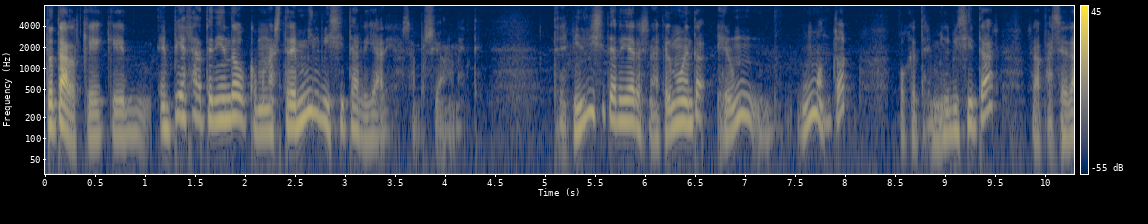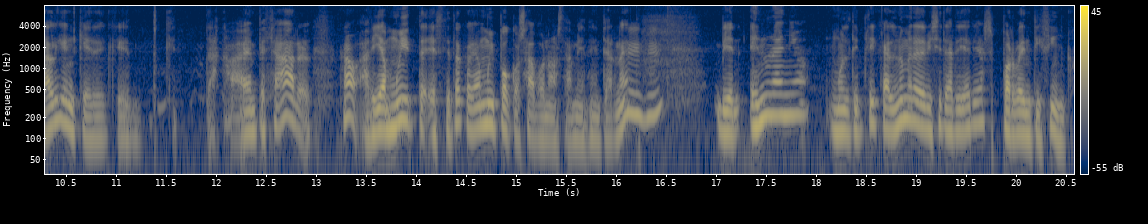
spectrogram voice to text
Total, que, que empieza teniendo como unas 3.000 visitas diarias aproximadamente. 3.000 visitas diarias en aquel momento era un, un montón. Porque 3.000 visitas, o sea, para ser alguien que, que acababa de empezar. Claro, había muy, es cierto que había muy pocos abonos también de Internet. Bien, en un año multiplica el número de visitas diarias por 25.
